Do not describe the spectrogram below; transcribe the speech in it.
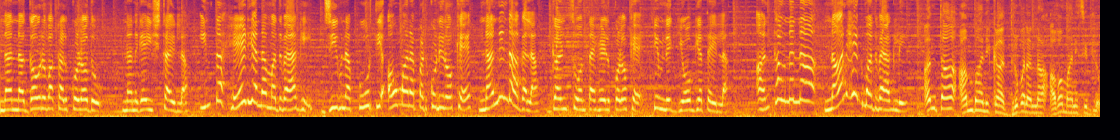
ನನ್ನ ಗೌರವ ಕಳ್ಕೊಳ್ಳೋದು ನನಗೆ ಇಷ್ಟ ಇಲ್ಲ. ಇಂಥ ಹೇಡಿಯನ್ನ ಮದುವೆ ಆಗಿ ಜೀವನ ಪೂರ್ತಿ ಅವಮಾನ ಪಡ್ಕೊಂಡಿರೋಕೆ ನನ್ನಿಂದ ಆಗಲ್ಲ. ಗಂಡ್ಸು ಅಂತ ಹೇಳ್ಕೊಳ್ಳೋಕೆ ನಿಮ್ನಿಗ್ ಯೋಗ್ಯತೆ ಇಲ್ಲ. ಅಂಥವ್ನನ್ನ ನಾನ್ ಹೇಗ್ ಮದುವೆ ಆಗ್ಲಿ? ಅಂತ ಅಂಬಾಲಿಕಾ ಧ್ರುವನನ್ನ ಅವಮಾನಿಸಿದ್ಲು.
